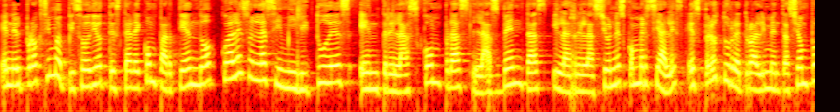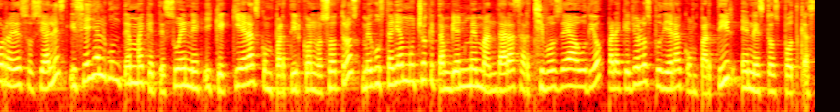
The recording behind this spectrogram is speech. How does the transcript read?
En el próximo próximo episodio te estaré compartiendo cuáles son las similitudes entre las compras, las ventas y las relaciones comerciales. Espero tu retroalimentación por redes sociales y si hay algún tema que te suene y que quieras compartir con nosotros, me gustaría mucho que también me mandaras archivos de audio para que yo los pudiera compartir en estos podcasts.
